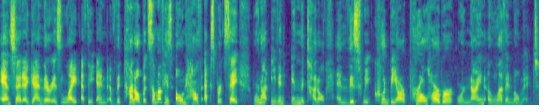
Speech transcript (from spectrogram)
and said again there is light at the end of the tunnel. But some of his own health experts say we're not even in the tunnel. And this week could be our Pearl Harbor or 9 11 moment.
